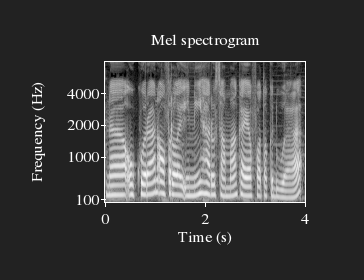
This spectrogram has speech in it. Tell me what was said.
Nah, ukuran overlay ini harus sama kayak foto kedua.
